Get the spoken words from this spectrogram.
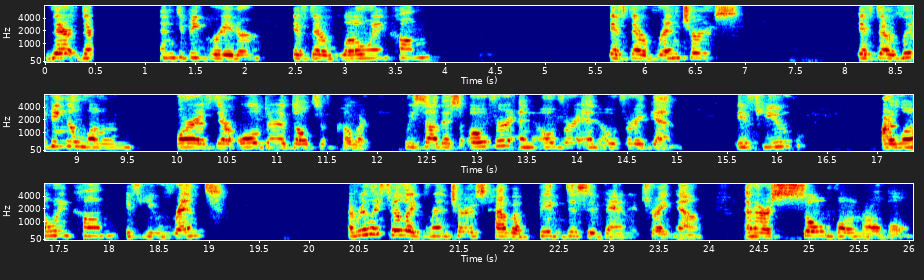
there, there tend to be greater if they're low income, if they're renters, if they're living alone, or if they're older adults of color. We saw this over and over and over again. If you are low income, if you rent. I really feel like renters have a big disadvantage right now and are so vulnerable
